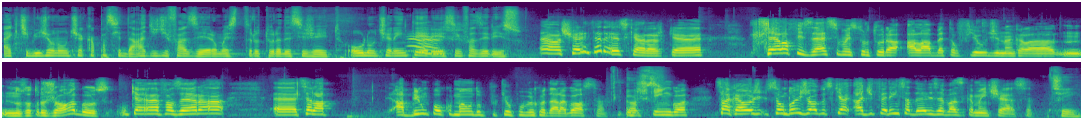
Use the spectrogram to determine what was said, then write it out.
a Activision não tinha capacidade de fazer uma estrutura desse jeito. Ou não tinha nem é. interesse é, em fazer isso. É, eu acho que era interesse, cara. Acho que é se ela fizesse uma estrutura a la Battlefield naquela, nos outros jogos, o que ela ia fazer era, é, sei lá, abrir um pouco mão do que o público dela gosta. Eu acho que quem gosta. Saca, hoje são dois jogos que a, a, diferença deles é basicamente essa. Sim.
